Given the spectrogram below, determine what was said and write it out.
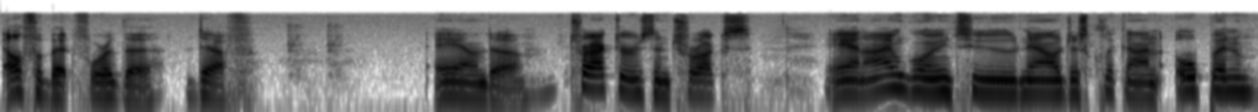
alphabet for the deaf, and uh, tractors and trucks. And I'm going to now just click on open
